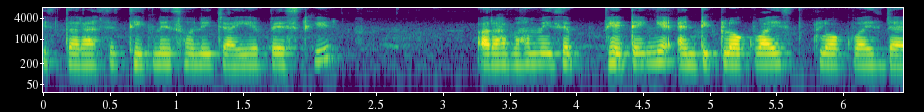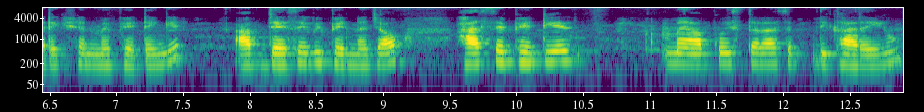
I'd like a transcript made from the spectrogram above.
इस तरह से थिकनेस होनी चाहिए पेस्ट की। और अब हम इसे फेंटेंगे एंटी क्लॉकवाइज क्लॉकवाइज डायरेक्शन में फेंटेंगे। आप जैसे भी फेंटना चाहो, हाथ से फेंटिए, मैं आपको इस तरह से दिखा रही हूँ।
